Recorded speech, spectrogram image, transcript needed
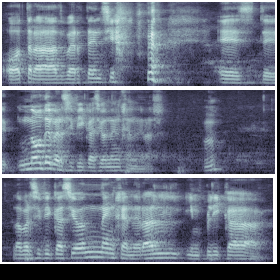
Otra advertencia, este, no de versificación en general. La versificación en general implica,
